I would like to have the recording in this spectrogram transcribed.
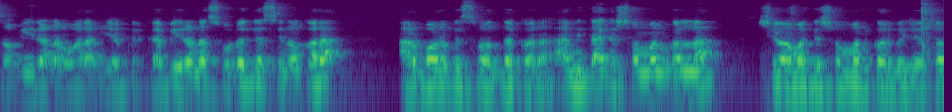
সবিরানা ওয়ারাম ইয়াকুর কাবিরানা। ছোটকে স্নেহ করা আর বড়কে শ্রদ্ধা করা। আমি তাকে সম্মান করলাম সেও আমাকে সম্মান করবে যেহেতু।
